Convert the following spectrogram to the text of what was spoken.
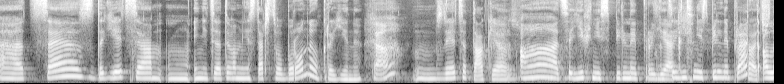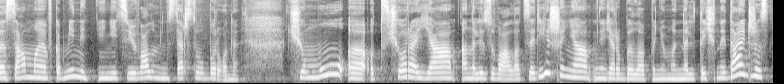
Е, це здається ініціатива Міністерства оборони України. Так? Здається, так. Я... А, це їхній спільний проєкт. Це їхній спільний проєкт, Точно. але саме в Кабміні ініціювало Міністерство оборони. Чому е, от вчора я аналізувала це рішення, я робила по ньому аналітичний дайджест,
